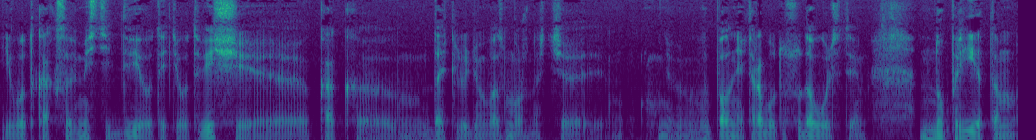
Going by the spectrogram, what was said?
И вот как совместить две вот эти вот вещи, как дать людям возможность выполнять работу с удовольствием, но при этом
